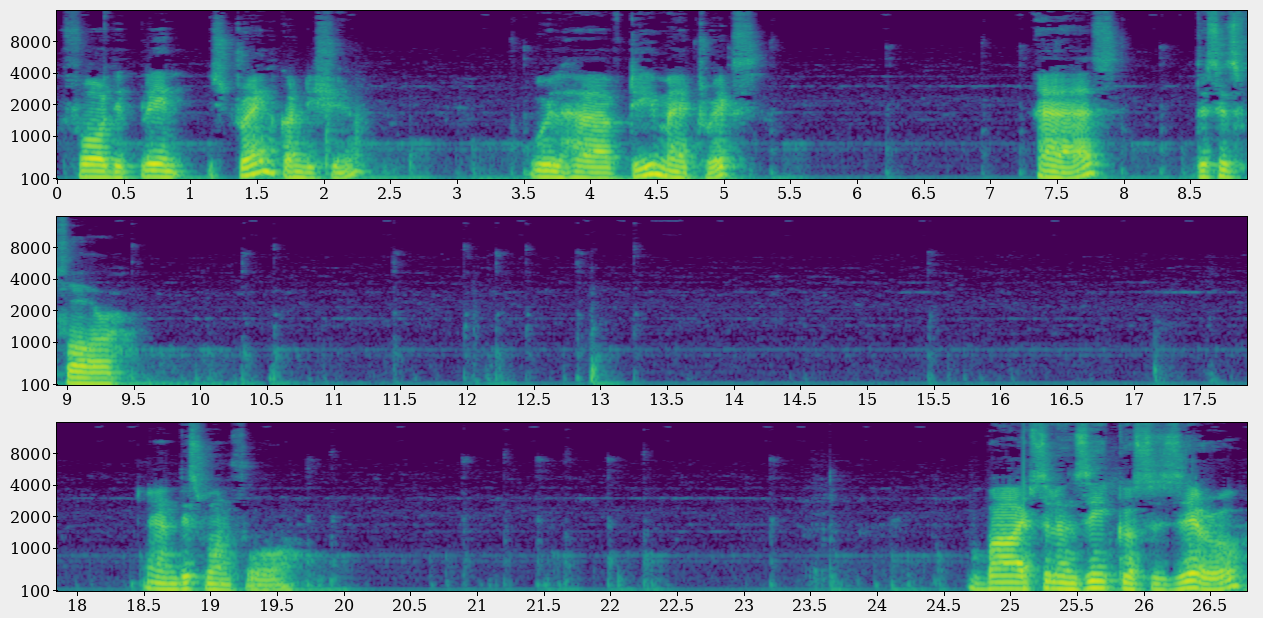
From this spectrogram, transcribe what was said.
for the plane strain condition, we'll have D matrix as this is for and this one for by epsilon z equals to 0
